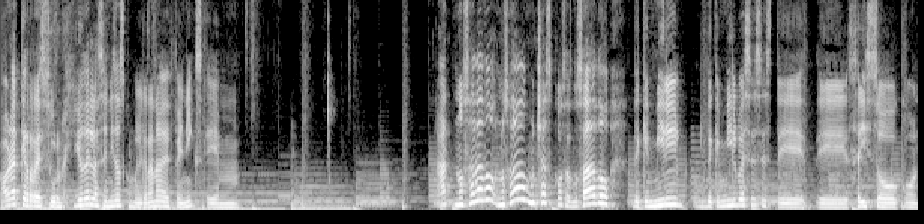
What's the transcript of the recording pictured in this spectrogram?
Ahora que resurgió de las cenizas como el gran ave fénix, em, ha- nos ha dado, nos ha dado muchas cosas. Nos ha dado de que mil, de que mil veces este eh, se hizo con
